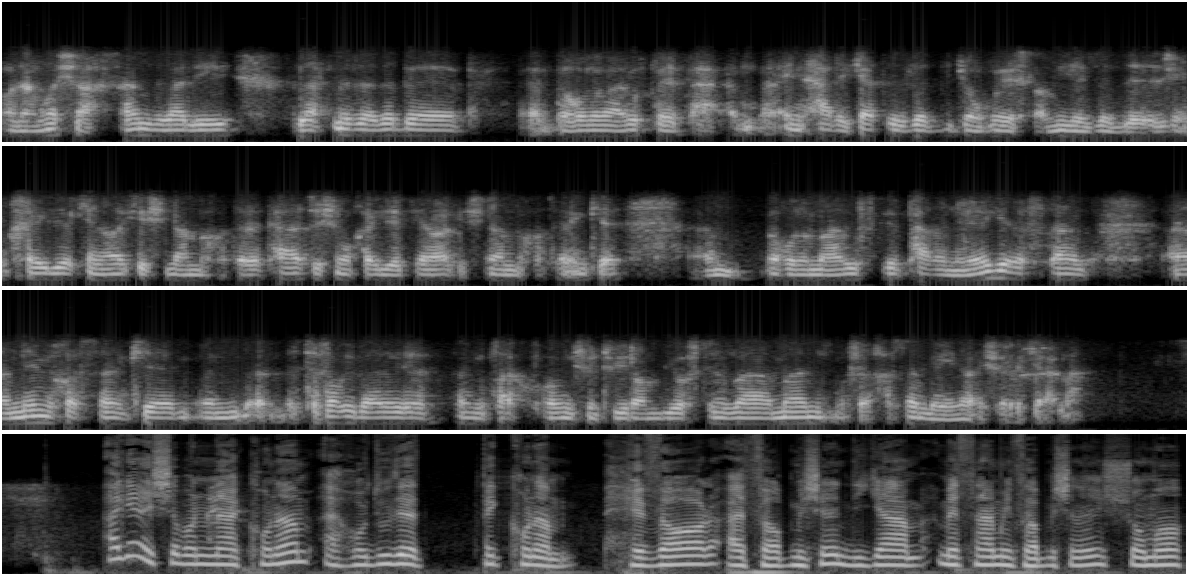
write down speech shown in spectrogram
آدم ها شخصا ولی لطمه زده به به قول معروف به این حرکت ضد جمهوری اسلامی ضد رژیم. خیلی کنار کشیدن به خاطر ترسشون خیلی کنار کشیدن به خاطر اینکه به قول معروف پرانویا گرفتن. نمی‌خواستن که اتفاقی برای فکرشون تو ایران بیفته و من مشخصا به اینا اشاره کردم. اگر اشتباه نکنم حدود فکر کنم هزار حساب میشن دیگه هم مثل همین حساب میشن شما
